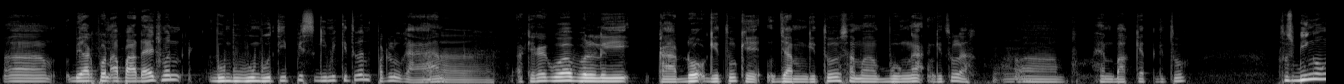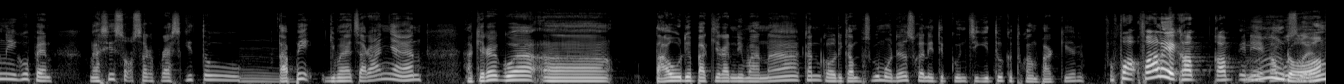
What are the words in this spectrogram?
Eh, Biarpun apa adanya cuman bumbu-bumbu tipis gimmick itu kan perlu kan. Ah. Akhirnya gua beli kado gitu kayak jam gitu sama bunga gitulah. Eh, hand bucket gitu. Terus bingung nih gue pengen ngasih sok surprise gitu. Hmm. tapi gimana caranya kan? Akhirnya gua eh, tahu dia parkiran di mana. Kan kalau di kampus gue model suka nitip kunci gitu ke tukang parkir. Va- Vale kam, kam- ini Hmm, kampus ya? dong.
